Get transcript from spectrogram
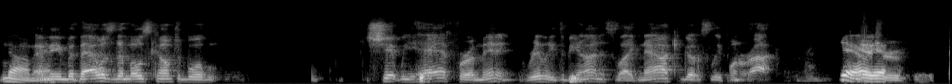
No man. I mean, but that was the most comfortable shit we had for a minute, really, to be honest. Like now I can go to sleep on a rock. Yeah, yeah, yeah. true.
